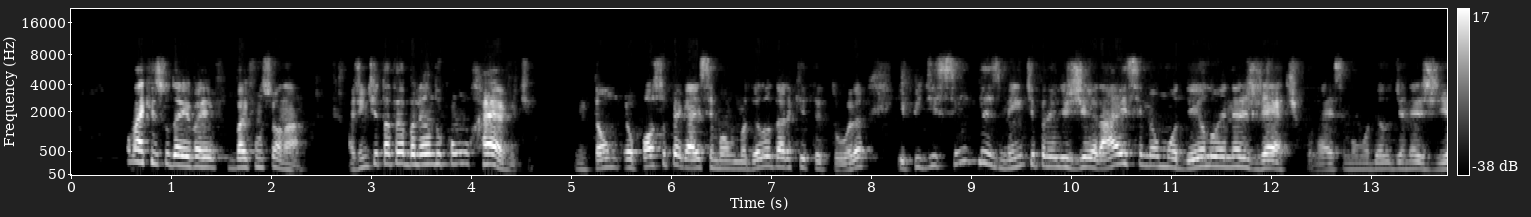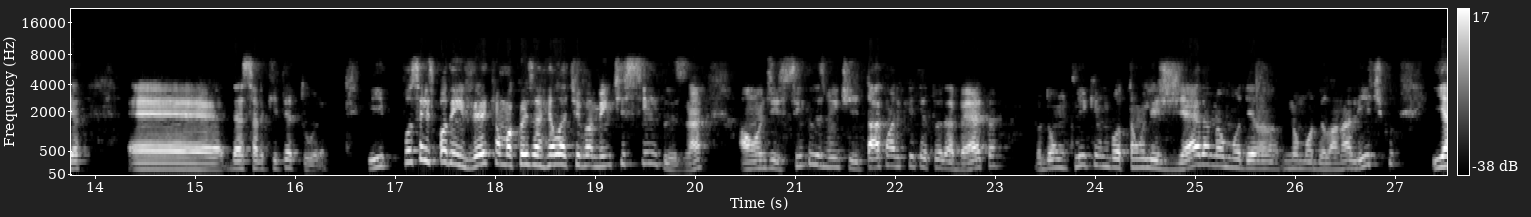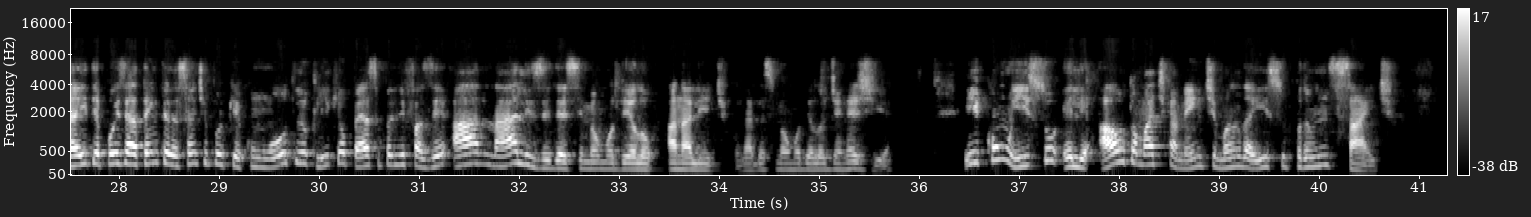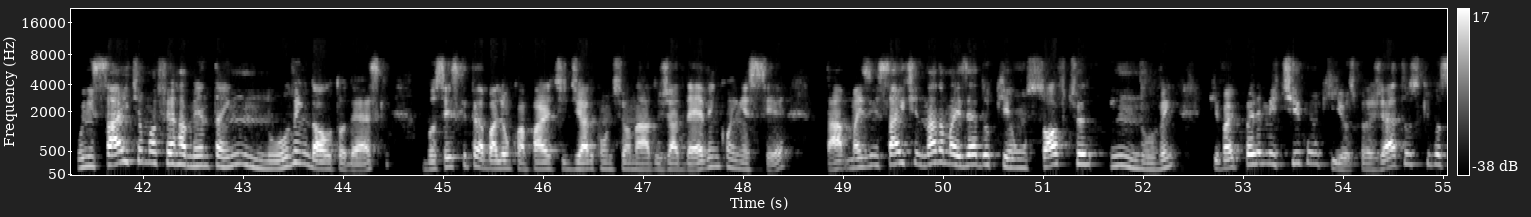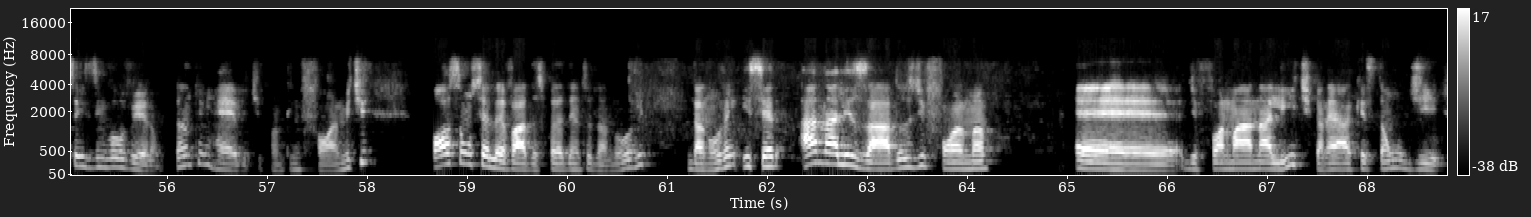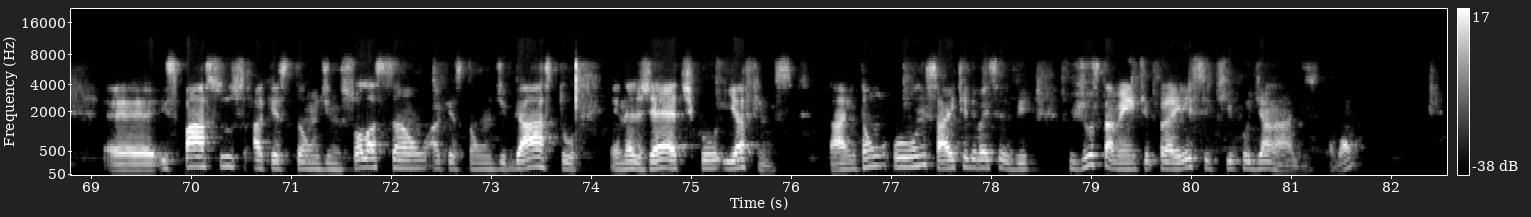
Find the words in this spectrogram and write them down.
Como é que isso daí vai, vai funcionar? A gente está trabalhando com o Revit. Então, eu posso pegar esse meu modelo da arquitetura e pedir simplesmente para ele gerar esse meu modelo energético, né? esse meu modelo de energia é, dessa arquitetura. E vocês podem ver que é uma coisa relativamente simples, né? Onde simplesmente está com a arquitetura aberta, eu dou um clique em um botão, ele gera meu modelo, meu modelo analítico, e aí depois é até interessante porque com outro clique eu peço para ele fazer a análise desse meu modelo analítico, né? Desse meu modelo de energia. E com isso, ele automaticamente manda isso para o Insight. O Insight é uma ferramenta em nuvem da Autodesk. Vocês que trabalham com a parte de ar-condicionado já devem conhecer, tá? Mas Insight nada mais é do que um software em nuvem que vai permitir com que os projetos que vocês desenvolveram, tanto em Revit quanto em Formit, possam ser levados para dentro da nuvem, da nuvem e ser analisados de forma é, de forma analítica, né? A questão de é, espaços, a questão de insolação, a questão de gasto energético e afins. Tá? Então, o insight ele vai servir justamente para esse tipo de análise, tá bom?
